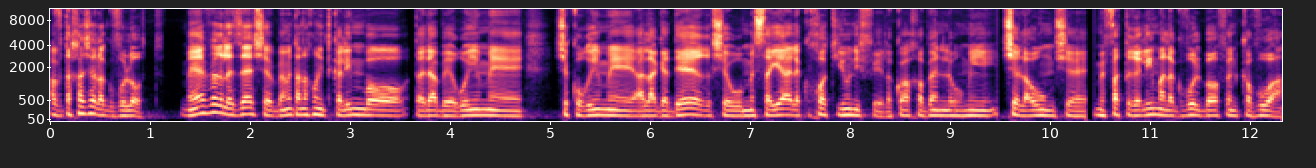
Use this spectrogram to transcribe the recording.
הבטחה של הגבולות. מעבר לזה שבאמת אנחנו נתקלים בו, אתה יודע, באירועים אה, שקורים אה, על הגדר, שהוא מסייע לכוחות יוניפיל, הכוח הבינלאומי של האו"ם, שמפטרלים על הגבול באופן קבוע.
